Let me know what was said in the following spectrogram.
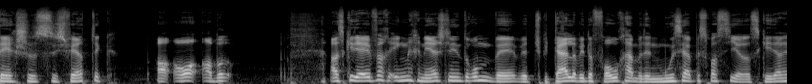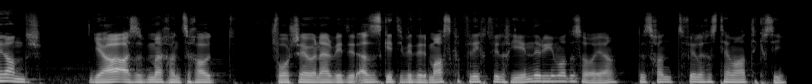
der Schuss ist fertig. Ah, ah, aber ah, es geht ja einfach eigentlich in erster Linie darum, wenn, wenn die Spitäler wieder vollkommen, dann muss ja etwas passieren. Es geht ja nicht anders. Ja, also man könnte sich halt vorstellen, wenn er wieder, also es gibt ja wieder eine Maskenpflicht vielleicht in Innenräumen oder so, ja. Das könnte vielleicht eine Thematik sein.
